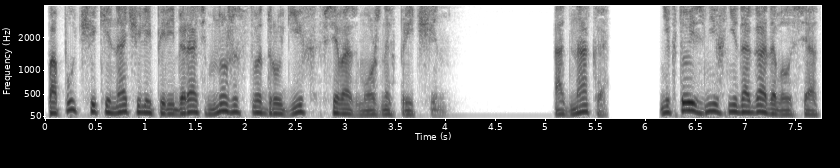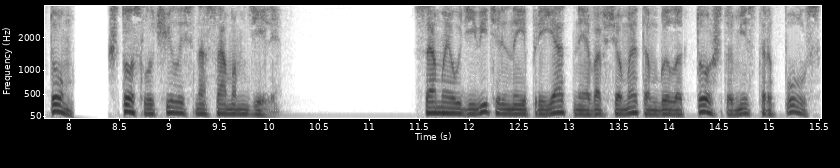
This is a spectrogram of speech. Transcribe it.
попутчики начали перебирать множество других всевозможных причин. Однако никто из них не догадывался о том, что случилось на самом деле. Самое удивительное и приятное во всем этом было то, что мистер Пулс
